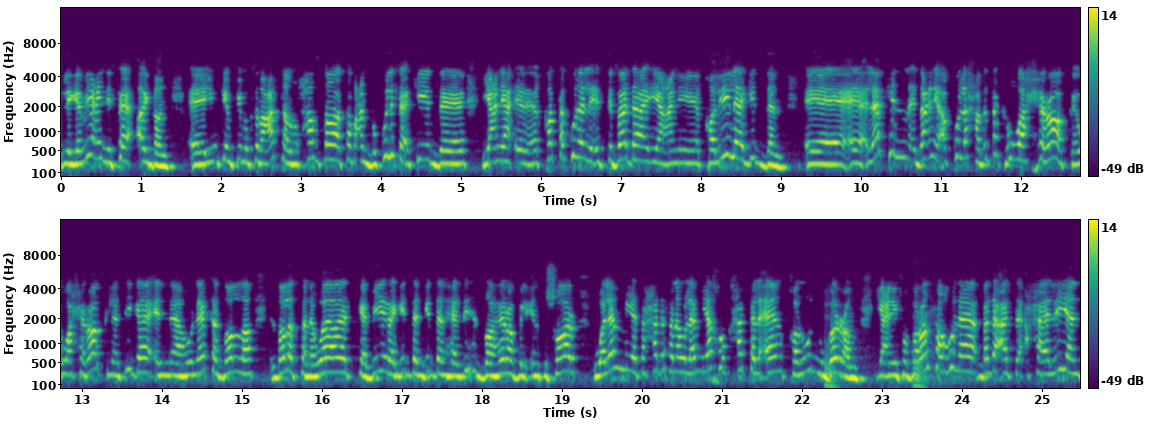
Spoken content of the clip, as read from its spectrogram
لجميع النساء أيضا. يمكن في مجتمعاتنا المحافظة طبعا بكل تاكيد يعني قد تكون الاستفادة يعني قليلة جدا. لكن دعني أقول لحضرتك هو حراك هو حراك نتيجة إن هناك ظل ظلت سنوات كبيرة جدا جدا هذه الظاهرة في الانتشار ولم يتحدث عنه ولم يخرج حتى الآن قانون مجرم. يعني في فرنسا هنا بدأت حاليا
